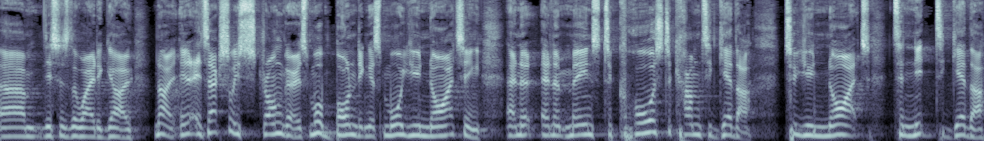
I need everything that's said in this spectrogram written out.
um, this is the way to go. No, it, it's actually stronger. It's more bonding. It's more uniting. And it, and it means to cause to come together, to unite, to knit together,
